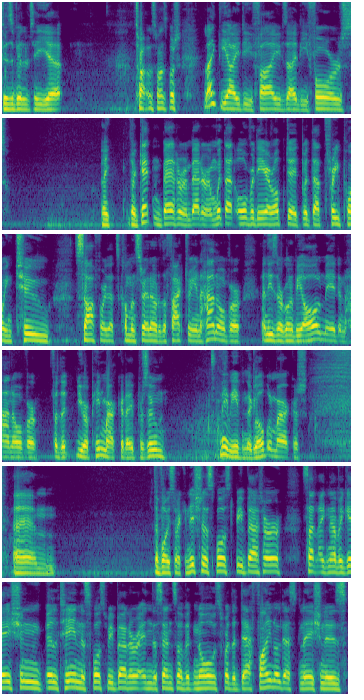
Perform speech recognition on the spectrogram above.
Visibility, yeah. Throttle response, but like the ID5s, ID4s, like they're getting better and better. And with that over-the-air update, with that 3.2 software that's coming straight out of the factory in Hanover, and these are going to be all made in Hanover for the European market, I presume, maybe even the global market. Um, the voice recognition is supposed to be better. Satellite navigation built in is supposed to be better in the sense of it knows where the de final destination is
